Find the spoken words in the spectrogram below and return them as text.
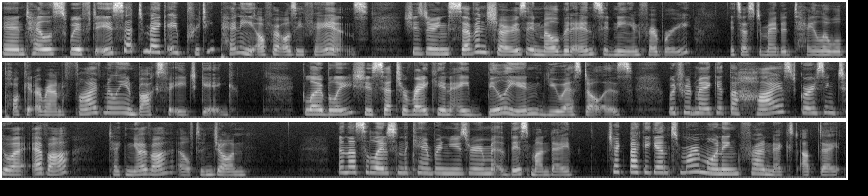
And Taylor Swift is set to make a pretty penny off her Aussie fans. She's doing seven shows in Melbourne and Sydney in February. It's estimated Taylor will pocket around 5 million bucks for each gig. Globally, she's set to rake in a billion US dollars, which would make it the highest grossing tour ever, taking over Elton John. And that's the latest from the Canberra newsroom this Monday. Check back again tomorrow morning for our next update.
